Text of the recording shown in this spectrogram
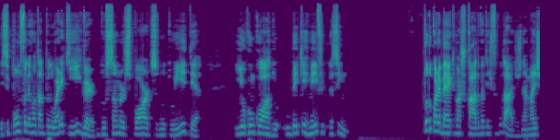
esse ponto foi levantado pelo Eric Eager, do Summer Sports, no Twitter, e eu concordo. O Baker Mayfield, assim, todo quarterback machucado vai ter dificuldades, né? Mas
